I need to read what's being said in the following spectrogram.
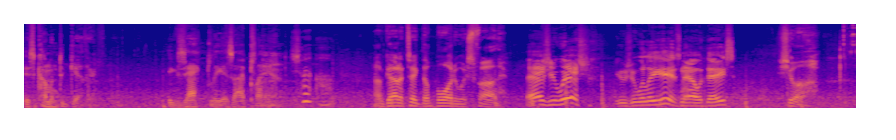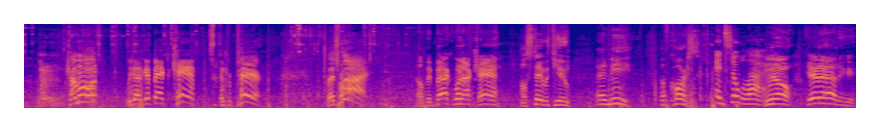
is coming together. Exactly as I planned. Shut up. I've got to take the boy to his father. As you wish. Usually is nowadays. Sure. Come on. We gotta get back to camp and prepare. Let's ride. I'll be back when I can. I'll stay with you. And me, of course. And so will I. No, get out of here.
